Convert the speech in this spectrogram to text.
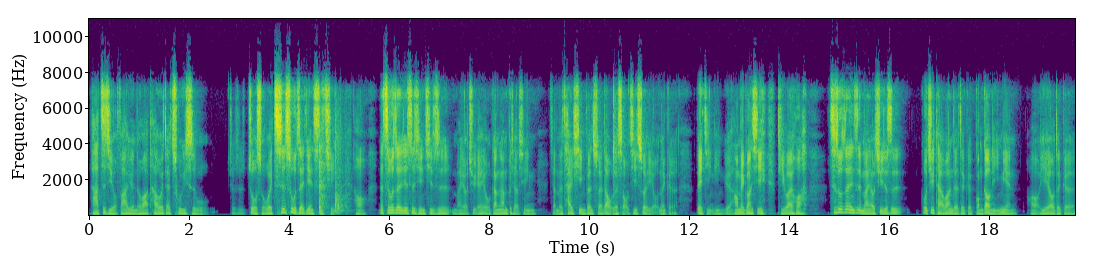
他自己有发愿的话，他会在初一十五。就是做所谓吃素这件事情，好，那吃素这件事情其实蛮有趣。诶，我刚刚不小心讲的太兴奋，摔到我的手机，所以有那个背景音乐。好，没关系。题外话，吃素这件事蛮有趣，就是过去台湾的这个广告里面，哦，也有这个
